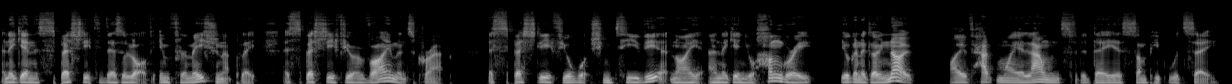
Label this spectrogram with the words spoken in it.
And again, especially if there's a lot of inflammation at play, especially if your environment's crap, especially if you're watching TV at night and again, you're hungry, you're going to go, no, I've had my allowance for the day, as some people would say.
